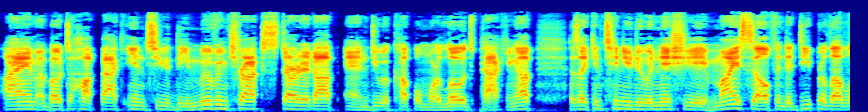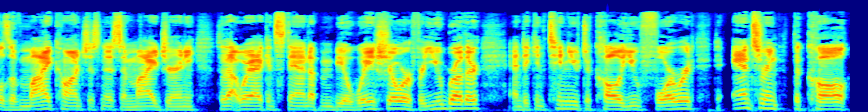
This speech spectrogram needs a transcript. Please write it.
I'm about to hop back into the moving truck, start it up, and do a couple more loads packing up as I continue to initiate myself into deeper levels of my consciousness and my journey. So that way I can stand up and be a way shower for you, brother, and to continue to call you forward to answering the call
